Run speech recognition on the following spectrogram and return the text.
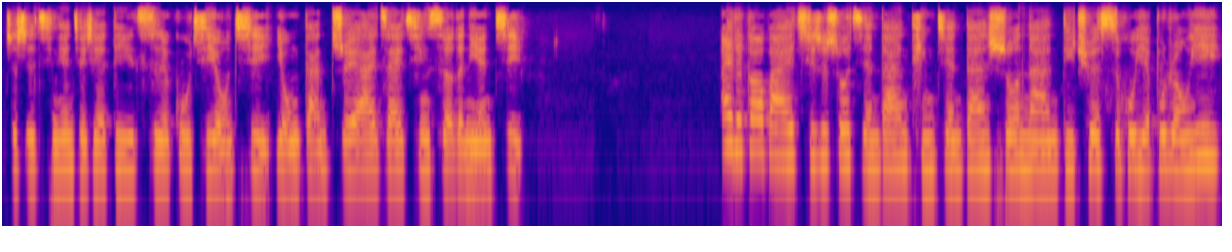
这是晴天姐姐第一次鼓起勇气，勇敢追爱在青涩的年纪。爱的告白，其实说简单挺简单，说难的确似乎也不容易。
